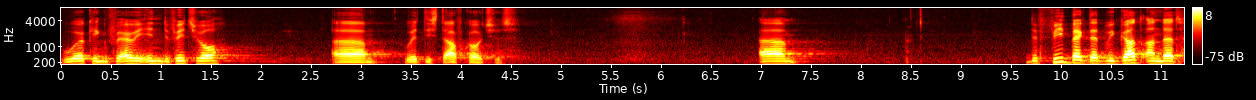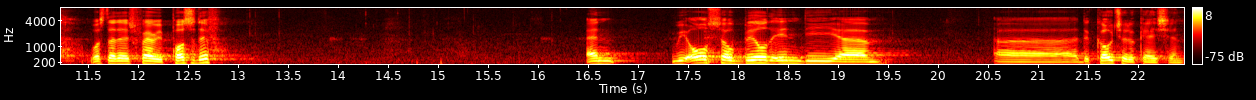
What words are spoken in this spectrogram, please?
working very individual um, with the staff coaches. Um, the feedback that we got on that was that it's very positive. And we also build in the, um, uh, the coach education.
